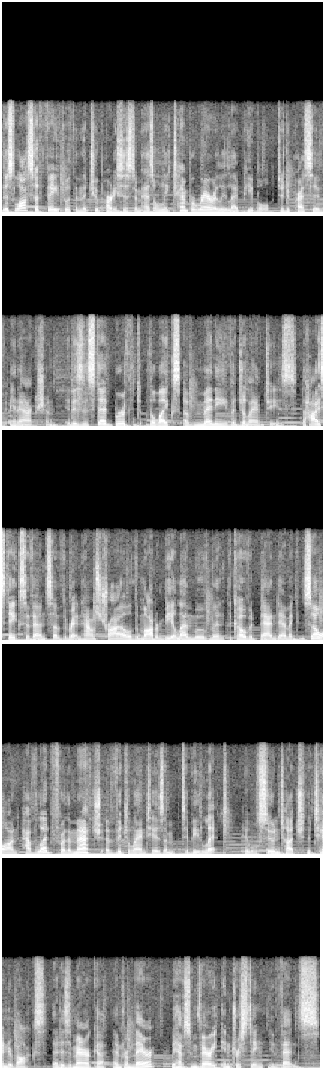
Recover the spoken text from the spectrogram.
this loss of faith within the two party system has only temporarily led people to depressive inaction. It has instead birthed the likes of many vigilantes. The high stakes events of the Rittenhouse trial, the modern BLM movement, the COVID pandemic, and so on have led for the match of vigilantism to be lit. It will soon touch the tinderbox that is America, and from there, we have some very interesting events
